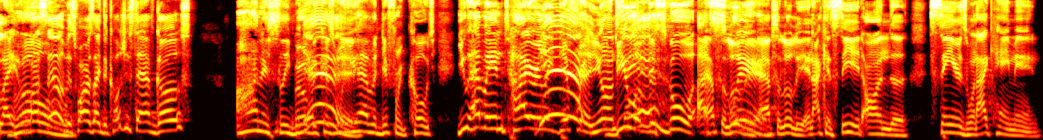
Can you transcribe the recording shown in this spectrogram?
Like Bro. myself, as far as like the coaching staff goes. Honestly, bro, because when you have a different coach, you have an entirely Yeah, different you know view saying? of the school. I absolutely, swear. absolutely. And I can see it on the seniors when I came in.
